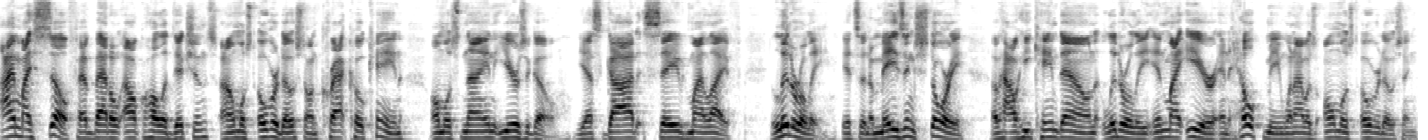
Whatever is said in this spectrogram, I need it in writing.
I myself have battled alcohol addictions. I almost overdosed on crack cocaine almost nine years ago. Yes, God saved my life. Literally, it's an amazing story of how he came down literally in my ear and helped me when I was almost overdosing.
